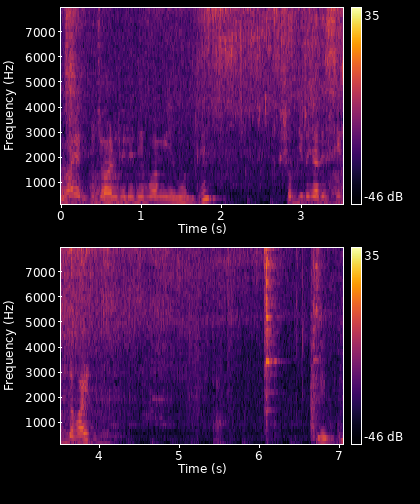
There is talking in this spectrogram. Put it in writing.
এবার একটু জল ঢেলে দেবো আমি এর মধ্যে। সবজিটা যাতে সিদ্ধ হয় দেখুন।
